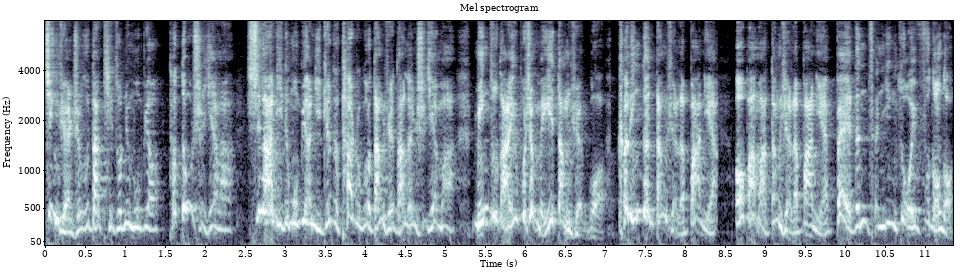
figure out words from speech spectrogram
竞选时候，他提出的目标，他都实现了。希拉里的目标，你觉得他如果当选，他能实现吗？民主党又不是没当选过，克林顿当选了八年。奥巴马当选了八年，拜登曾经作为副总统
